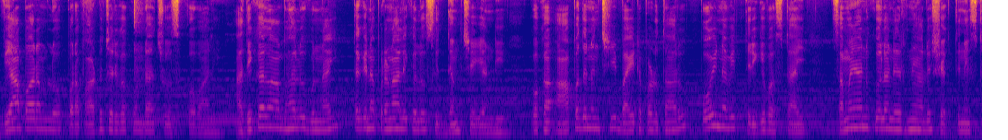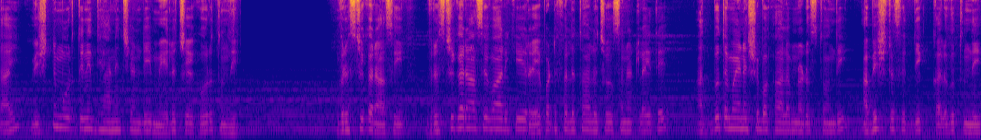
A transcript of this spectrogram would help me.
వ్యాపారంలో పొరపాటు జరగకుండా చూసుకోవాలి. అధిక లాభాలు ఉన్నాయి. తగిన ప్రణాళికలు సిద్ధం చేయండి. ఒక ఆపద నుంచి బయటపడతారు. పోయినవి తిరిగి వస్తాయి. సమయానుకూల నిర్ణయాలు శక్తినిస్తాయి. విష్ణుమూర్తిని ధ్యానించండి. మేలు చేకూరుతుంది. వృశ్చిక రాశి. వృశ్చిక రాశి వారికి రేపటి ఫలితాలు చూసినట్లయితే అద్భుతమైన శుభకాలం నడుస్తుంది. అభిష్ట సిద్ధి కలుగుతుంది.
